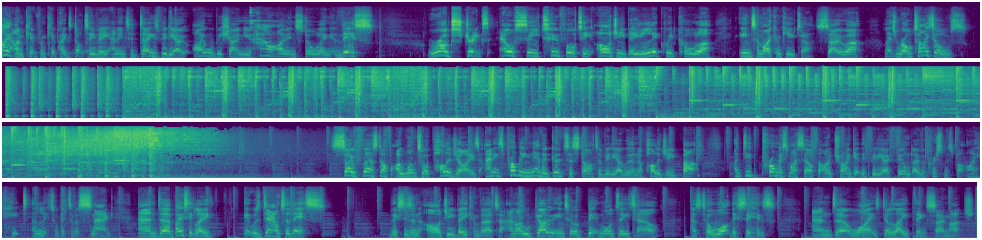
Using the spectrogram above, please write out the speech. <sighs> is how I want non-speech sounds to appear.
Hi, I'm Kip from kiphakes.tv and in today's video I will be showing you how I'm installing this ROG Strix LC240 RGB liquid cooler into my computer. So uh, let's roll titles. So first off, I want to apologise, and it's probably never good to start a video with an apology, but I did promise myself that I would try and get this video filmed over Christmas, but I hit a little bit of a snag. And uh, basically, it was down to this. This is an RGB converter, and I will go into a bit more detail as to what this is and uh, why it's delayed things so much.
